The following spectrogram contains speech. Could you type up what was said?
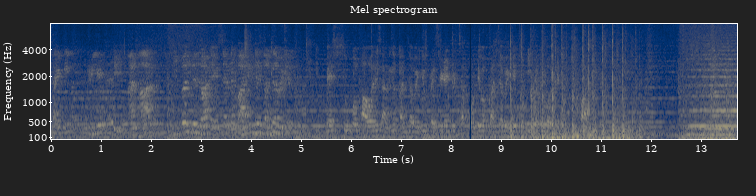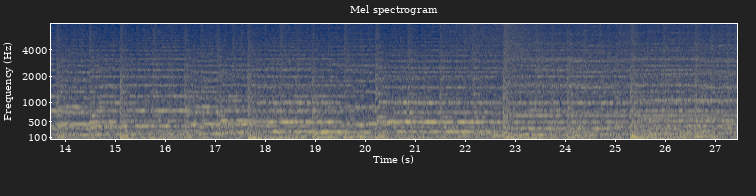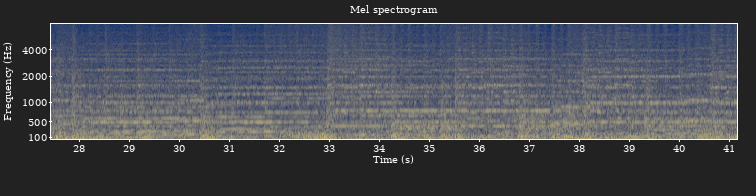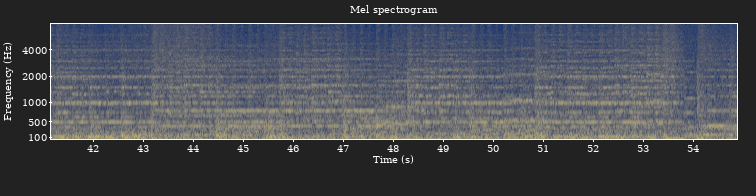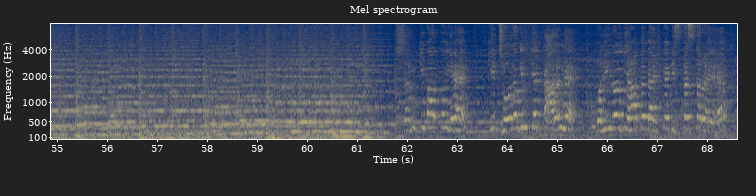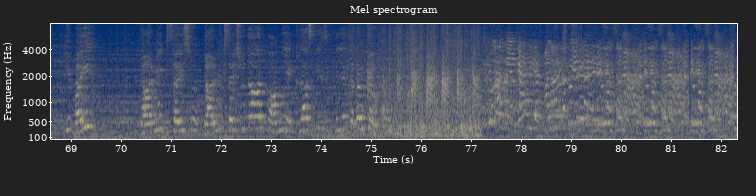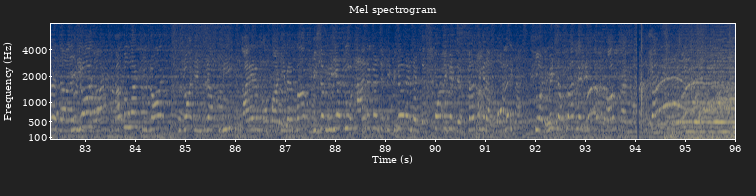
society and our people will not accept the party that is conservative. best superpower is having a conservative president with supportive of conservative 47% party. वही लोग यहाँ पे बैठ के discuss कर रहे हैं कि भाई, धार्मिक सहिष्णु, धार्मिक सहिष्णुता और कौमी इखलास के लिए कदम क्या उठाए? do not, do not interrupt me. I am a party member. Is the media too arrogant and ignorant and despotic and disgusting and appalling to admit the fact that it is wrong? and.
